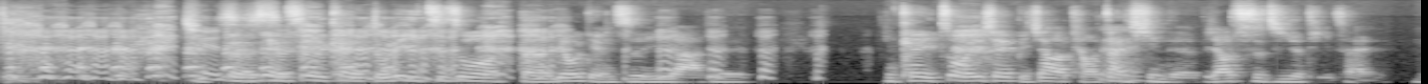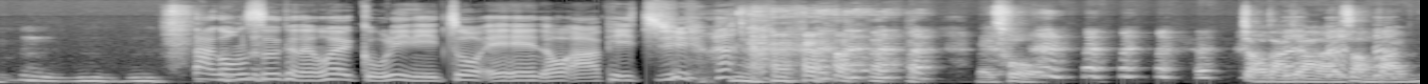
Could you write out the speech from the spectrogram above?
确实，这也是可以独立制作的优点之一啊。对，你可以做一些比较挑战性的、比较刺激的题材。嗯嗯嗯。大公司可能会鼓励你做 A N O R P G。没错，叫大家来上班。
